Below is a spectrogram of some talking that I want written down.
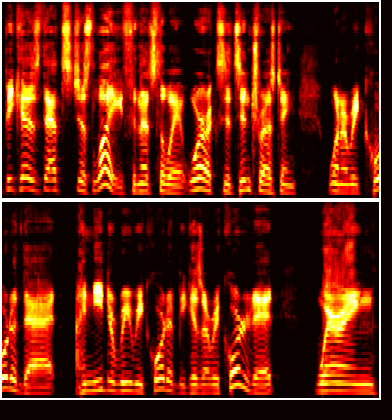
Because that's just life, and that's the way it works. It's interesting. When I recorded that, I need to re-record it because I recorded it wearing,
